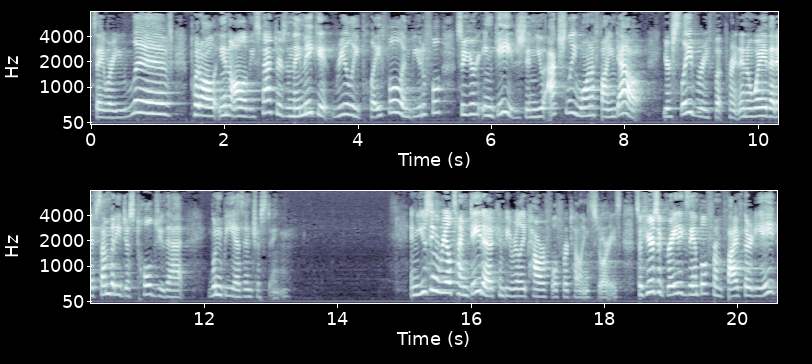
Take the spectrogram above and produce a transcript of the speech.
say where you live, put all in all of these factors, and they make it really playful and beautiful. So you're engaged and you actually want to find out your slavery footprint in a way that if somebody just told you that, wouldn't be as interesting. And using real time data can be really powerful for telling stories. So here's a great example from 538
